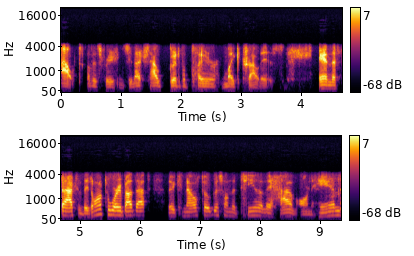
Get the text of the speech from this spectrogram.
out of his free agency. That's how good of a player Mike Trout is. And the fact that they don't have to worry about that, they can now focus on the team that they have on hand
